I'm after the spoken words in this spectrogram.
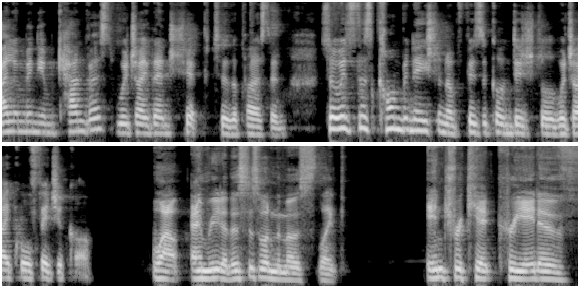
aluminium canvas, which I then ship to the person. So it's this combination of physical and digital, which I call physical. Wow. Amrita, this is one of the most like intricate, creative,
